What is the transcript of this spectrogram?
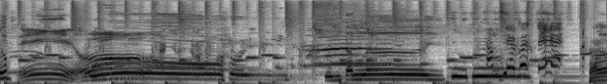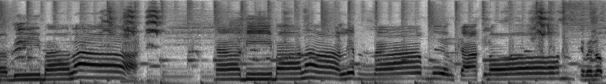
อึ๊บนี่โอ้โอ้ยเก่งจังเลยจิ้วจิ้วทำเสียงด้วยเจ๊ คาบิบาร่าคาบิบาร่าเล่นน้ำเนื่องจากร้อนใช่ไหมลูก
